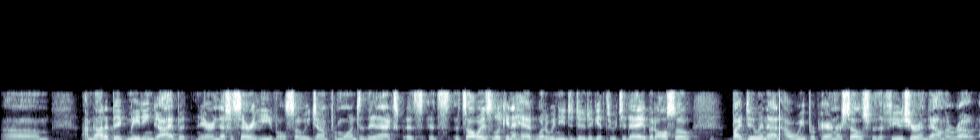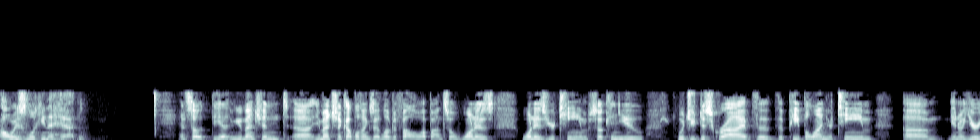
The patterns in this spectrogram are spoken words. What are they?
Um, I'm not a big meeting guy, but they're a necessary evil, so we jump from one to the next. But it's it's it's always looking ahead. What do we need to do to get through today? But also, by doing that, how are we preparing ourselves for the future and down the road? Always looking ahead. And so, you mentioned uh, you mentioned a couple things I'd love to follow up on. So one is one is your team. So can you would you describe the the people on your team um, you know, you're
